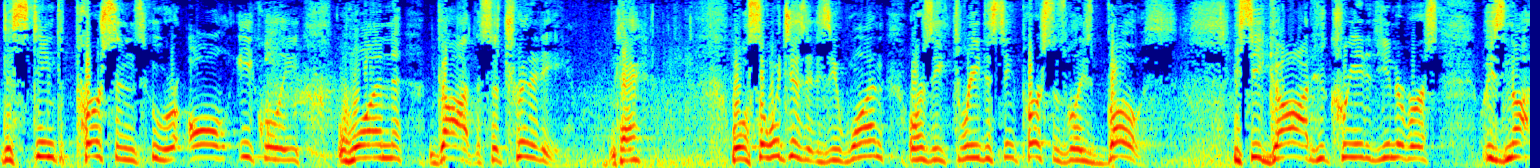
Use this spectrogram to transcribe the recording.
distinct persons who are all equally one God. That's a Trinity. Okay? Well, so which is it? Is he one or is he three distinct persons? Well, he's both. You see, God, who created the universe, is not,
